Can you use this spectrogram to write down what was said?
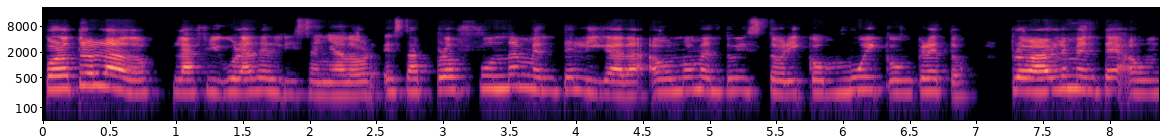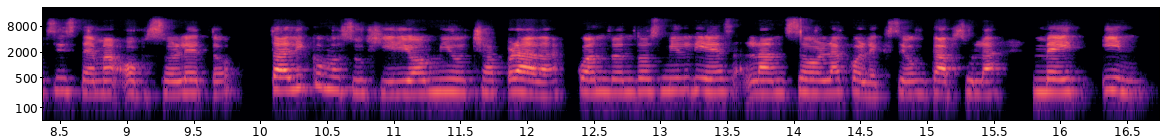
Por otro lado, la figura del diseñador está profundamente ligada a un momento histórico muy concreto, probablemente a un sistema obsoleto, tal y como sugirió Miucha Prada cuando en 2010 lanzó la colección cápsula Made in,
